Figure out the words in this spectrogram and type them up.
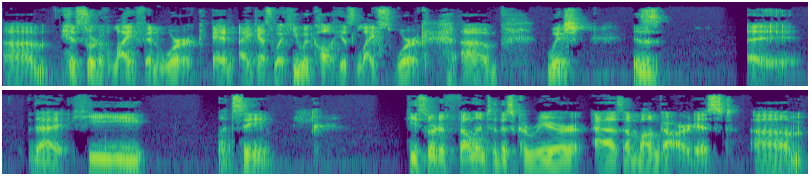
um, his sort of life and work, and I guess what he would call his life's work, um, which is uh, that he, let's see, he sort of fell into this career as a manga artist um,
